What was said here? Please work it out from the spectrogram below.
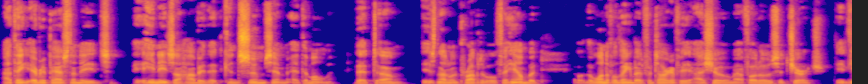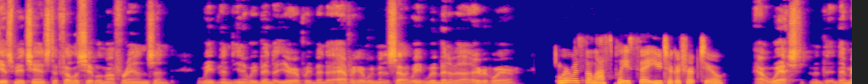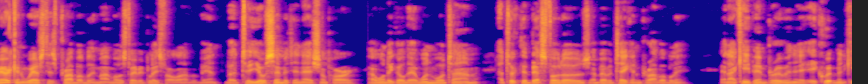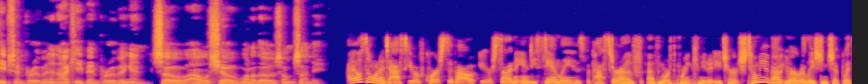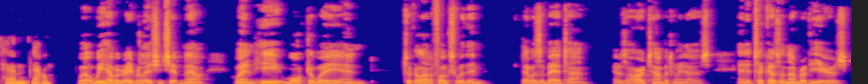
I think every pastor needs, he needs a hobby that consumes him at the moment, that um, is not only profitable for him, but the wonderful thing about photography, I show my photos at church. It gives me a chance to fellowship with my friends and we've been, you know, we've been to Europe, we've been to Africa, we've been to South, we, we've been about everywhere. Where was the last place that you took a trip to? Out west. The, the, American West is probably my most favorite place for all I've ever been. But to Yosemite National Park, I want to go there one more time. I took the best photos I've ever taken, probably. And I keep improving. Equipment keeps improving, and I keep improving. And so I will show one of those on Sunday. I also wanted to ask you, of course, about your son, Andy Stanley, who's the pastor of, of North Point Community Church. Tell me about your relationship with him now. Well, we have a great relationship now. When he walked away and took a lot of folks with him, that was a bad time. It was a hard time between us. And it took us a number of years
